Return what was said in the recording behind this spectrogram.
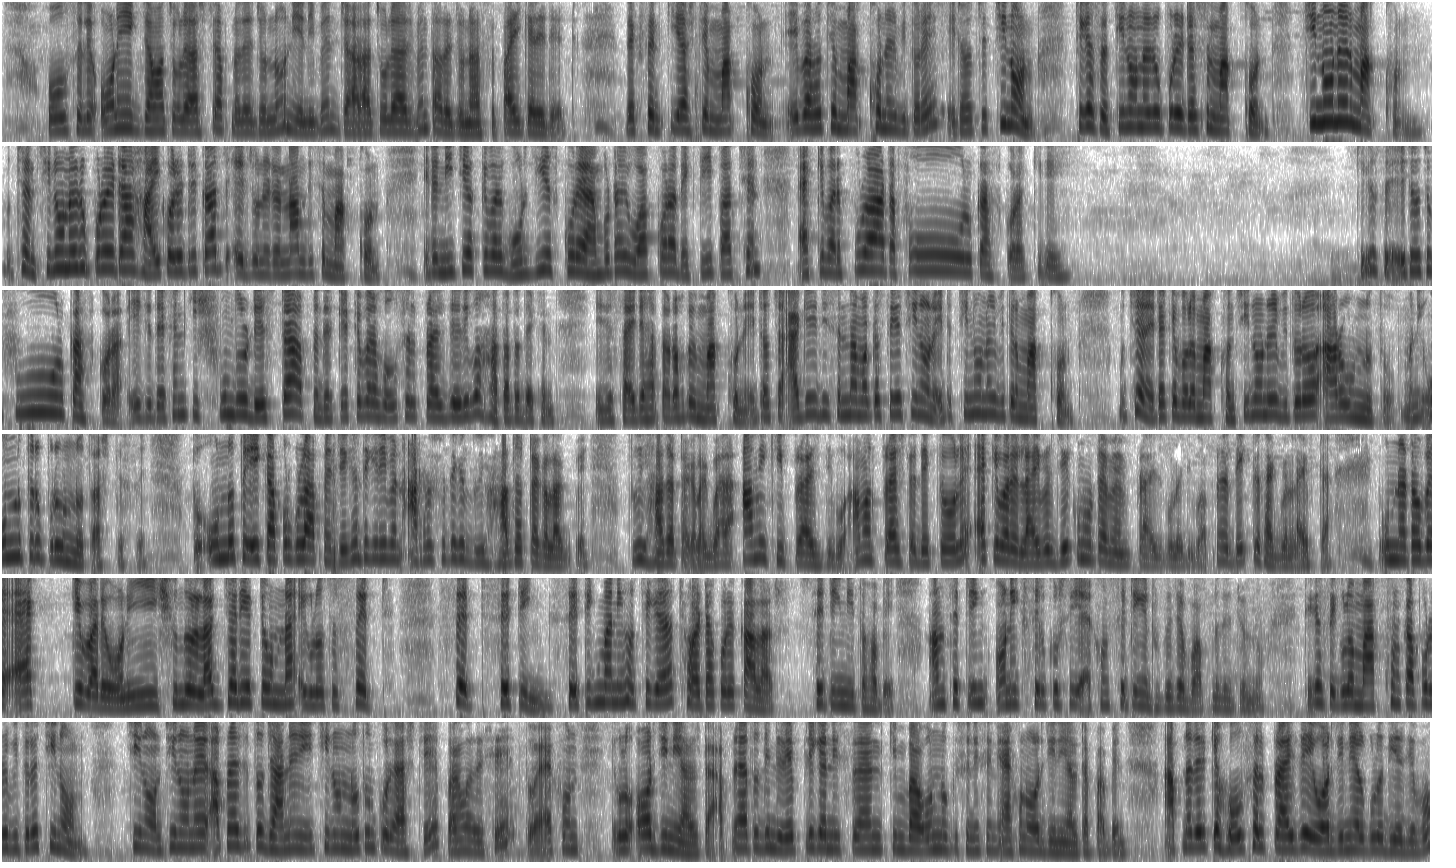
হোলসেলে অনেক জামা চলে আসছে আপনাদের জন্য, নিয়ে নেবেন। যারা চলে আসবেন তাদের জন্য আসছে পাইকারি রেট দেখছেন কি আসছে? মাখন। এবার হচ্ছে মাখনের ভিতরে, এটা হচ্ছে চিনন। ঠিক আছে? চিননের উপরে এটা হচ্ছে মাখন। চিননের মাখন, বুঝছেন? চিননের উপরে এটা হাই কোয়ালিটির কাজ, এর জন্য এটার নাম দিছে মাখন। এটা নিচে একেবারে গর্জিয়াস করে অ্যাম্বোটারি ওয়াক করা দেখতেই পাচ্ছেন। একেবারে পুরাটা ফুল কাজ করা কিরে ঠিক আছে? এটা হচ্ছে ফুল কাজ করা। এই যে দেখেন কি সুন্দর ড্রেসটা আপনাদেরকে একেবারে হোলসেল প্রাইস দিয়ে দিব। হাতাটা দেখেন, এই যে সাইডে হাতাটা হবে মাখন। এটা হচ্ছে আগেই দিচ্ছেন না আমার কাছ থেকে চিনন, এটা চিননের ভিতরে মাখন। বুঝছেন? এটাকে বলে মাখন। চিননের ভিতরেও আরও উন্নত মানে উন্নতর উপরে উন্নত আসতেছে। তো উন্নত এই কাপড়গুলো আপনি যেখান থেকে নেবেন আঠারোশো থেকে দুই হাজার টাকা লাগবে। দুই হাজার টাকা লাগবে। আর আমি কি প্রাইস দিব? আমার প্রাইসটা দেখতে হলে একেবারে লাইভের যে কোনো টাইমে আমি প্রাইস বলে দিব। আপনারা দেখতে থাকবেন লাইভটা উন্নাটা হবে এক একেবারে অনেক সুন্দর লাক্সারি একটা ওড়না এগুলো হচ্ছে সেট সেট সেটিং সেটিং মানে হচ্ছে গিয়া ছয়টা করে কালার সেটিং নিতে হবে। আনসেটিং অনেক সেল করছি, এখন সেটিংয়ে ঢুকে যাব আপনাদের জন্য। ঠিক আছে, এগুলো মাখন কাপড়ের ভিতরে চিনন। চিনন, চিননের, আপনারা যে তো জানেনই, চিনন নতুন করে আসছে বাংলাদেশে, তো এখন এগুলো অরিজিনালটা। আপনারা এতদিন রেপ্লিকা নিচ্ছেন কিংবা অন্য কিছু নিচ্ছেন এখন অরিজিনালটা পাবেন। আপনাদেরকে হোলসেল প্রাইসে এই অরিজিনালগুলো দিয়ে যাব।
